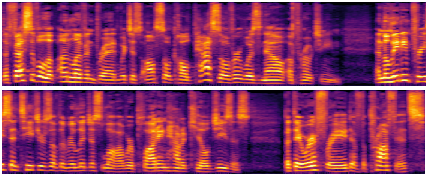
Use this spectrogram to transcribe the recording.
The festival of unleavened bread, which is also called Passover, was now approaching. And the leading priests and teachers of the religious law were plotting how to kill Jesus, but they were afraid of the prophets'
